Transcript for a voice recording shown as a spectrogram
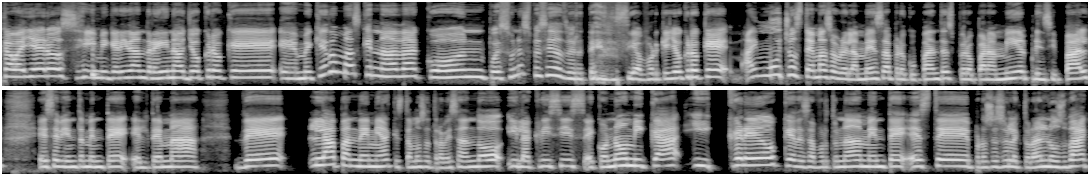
caballeros y mi querida Andreina, yo creo que eh, me quedo más que nada con pues una especie de advertencia, porque yo creo que hay muchos temas sobre la mesa preocupantes, pero para mí el principal es evidentemente el tema de la pandemia que estamos atravesando y la crisis económica y creo que desafortunadamente este proceso electoral nos va, a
